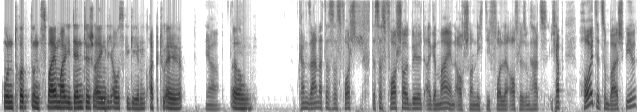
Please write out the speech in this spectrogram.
und, trotz, und zweimal identisch eigentlich ausgegeben, aktuell. Ja. Ähm, Kann sein, dass das, dass das Vorschaubild allgemein auch schon nicht die volle Auflösung hat. Ich habe heute zum Beispiel,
